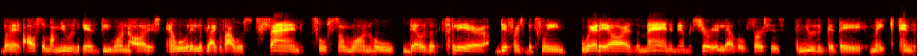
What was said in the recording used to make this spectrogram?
but also my music as Dee-1, the artist. And what would it look like if I was signed to someone who there was a clear difference between where they are as a man and their maturity level versus the music that they make. And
